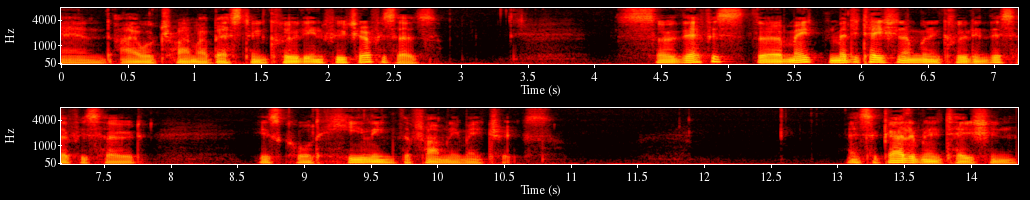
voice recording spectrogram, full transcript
And I will try my best to include it in future episodes. So, the, the meditation I'm going to include in this episode is called Healing the Family Matrix. And it's a guided meditation,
